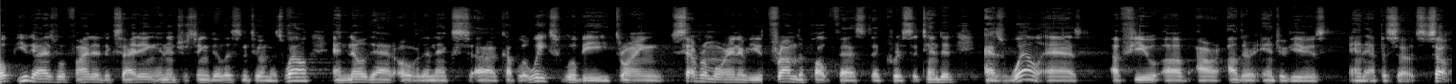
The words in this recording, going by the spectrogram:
Hope you guys will find it exciting and interesting to listen to him as well. And know that over the next uh, couple of weeks, we'll be throwing several more interviews from the Pulp Fest that Chris attended, as well as a few of our other interviews and episodes. So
